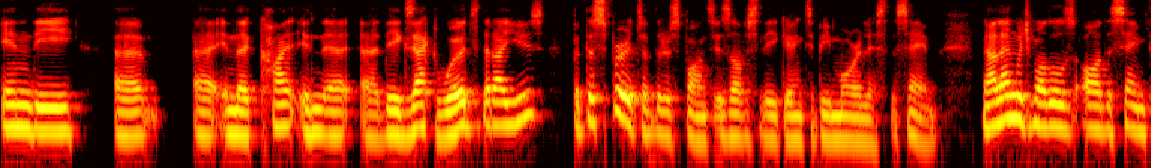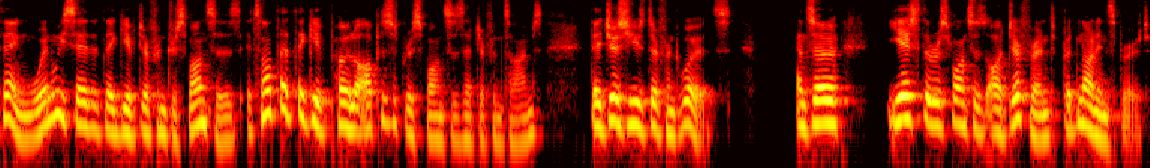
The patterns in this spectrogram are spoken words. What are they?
in the uh, uh, in the kind in the uh, the exact words that I use, but the spirit of the response is obviously going to be more or less the same. Now, language models are the same thing. When we say that they give different responses, it's not that they give polar opposite responses at different times. They just use different words. And so, yes, the responses are different, but not in spirit.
